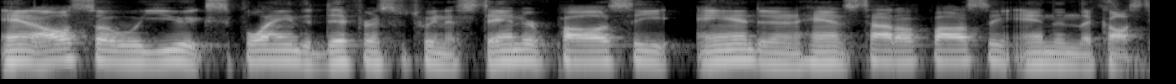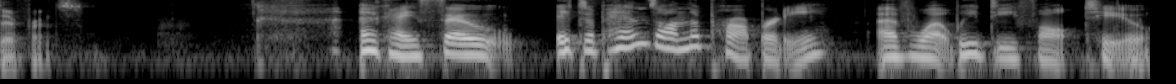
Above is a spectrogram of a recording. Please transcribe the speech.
And also, will you explain the difference between a standard policy and an enhanced title policy and then the cost difference? Okay, so it depends on the property of what we default to.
